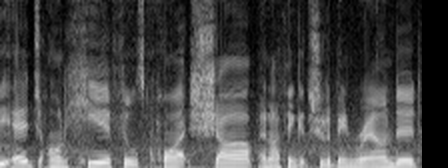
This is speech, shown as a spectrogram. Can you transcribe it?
the edge on here feels quite sharp and I think it should have been rounded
